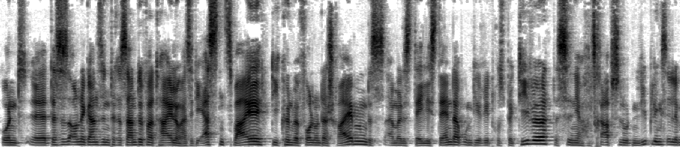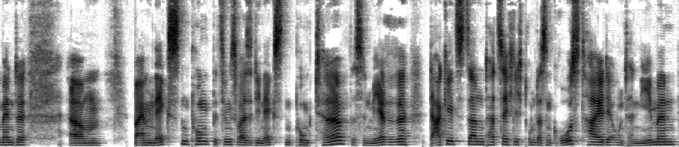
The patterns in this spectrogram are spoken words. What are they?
Und äh, das ist auch eine ganz interessante Verteilung. Also die ersten zwei, die können wir voll unterschreiben. Das ist einmal das Daily Stand-up und die Retrospektive. Das sind ja unsere absoluten Lieblingselemente. Ähm, beim nächsten Punkt, beziehungsweise die nächsten Punkte, das sind mehrere, da geht es dann tatsächlich darum, dass ein Großteil der Unternehmen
